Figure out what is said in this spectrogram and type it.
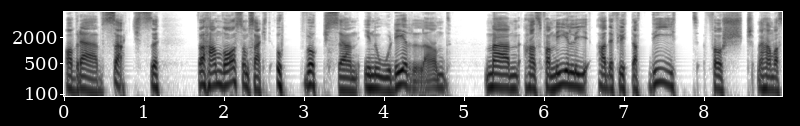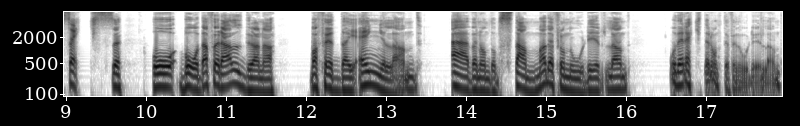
av rävsax. För han var som sagt uppvuxen i Nordirland, men hans familj hade flyttat dit först när han var sex och båda föräldrarna var födda i England, även om de stammade från Nordirland. Och det räckte inte för Nordirland.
